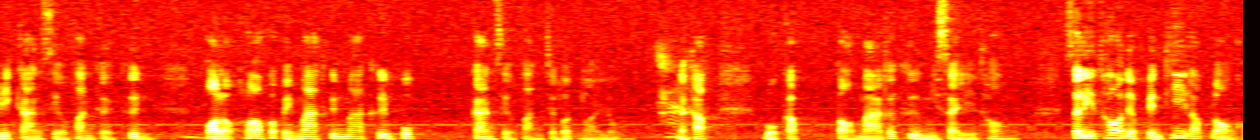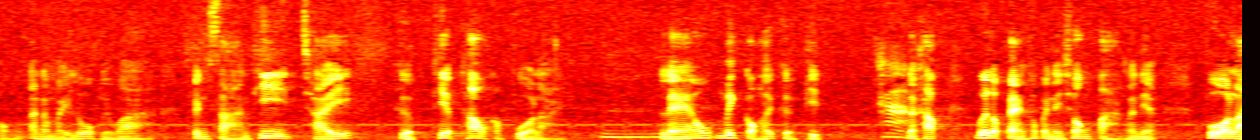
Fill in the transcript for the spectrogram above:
มีการเสียวฟันเกิดขึ้น พอเราครอบเข้าไปมากขึ้นมากขึ้นปุ๊บการเสียวฟันจะลดน้อยลงค่ะนะครับบวกกับต่อมาก็คือมีไซริทอลไซริทอลเนี่ยเป็นที่รับรองของอนามัยโลกเลยว่า เป็นสารที่ใช้เกือบเทียบเท่ากับฟลูออไรด์อืมแล้วไม่ก่อให้เกิดพิษค่ะนะครับเมื่อเราแปลงเข้าไปในช่องปากแล้วเนี่ยฟลูออไร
